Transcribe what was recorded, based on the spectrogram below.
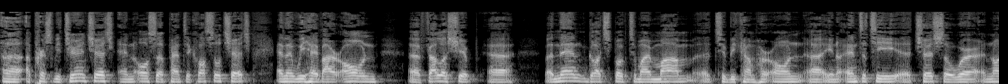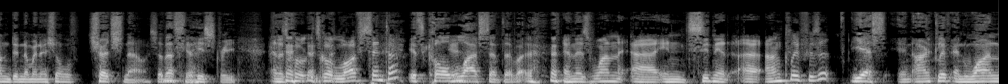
uh, a Presbyterian church and also a Pentecostal church, and then we have our own uh, fellowship. Uh, but then God spoke to my mom uh, to become her own, uh, you know, entity, uh, church. So we're a non-denominational church now. So that's okay. the history. And it's called it's called Life Centre. it's called yeah. Life Centre. And there's one in Sydney at Arncliffe, is it? Yes, in Arncliffe, and one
